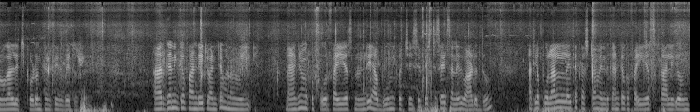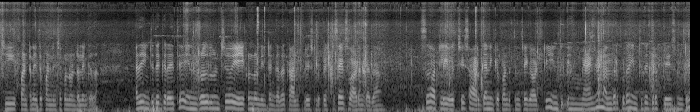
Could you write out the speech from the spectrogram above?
రోగాలు తెచ్చుకోవడం కంటే ఇది బెటర్. ఆర్గానిక్గా పండేటివి అంటే మనం మ్యాక్సిమం ఒక ఫోర్ ఫైవ్ ఇయర్స్ నుండి ఆ భూమికి వచ్చేసి పెస్టిసైడ్స్ అనేది వాడొద్దు. అట్లా పొలాలలో అయితే కష్టం. ఎందుకంటే ఒక ఫైవ్ ఇయర్స్ ఖాళీగా ఉంచి పంటనైతే పండించకుండా ఉండలేం కదా. అదే ఇంటి దగ్గర అయితే ఎన్ని రోజుల నుంచో వేయకుండా ఉండింటాం కదా ఖాళీ ప్లేస్లో. పెస్టిసైడ్స్ వాడం కదా. సో అట్లా ఇవి వచ్చేసి ఆర్గానిక్గా పండుతుంటాయి కాబట్టి ఇంటి మ్యాక్సిమం అందరు కూడా ఇంటి దగ్గర ప్లేస్ ఉంటే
